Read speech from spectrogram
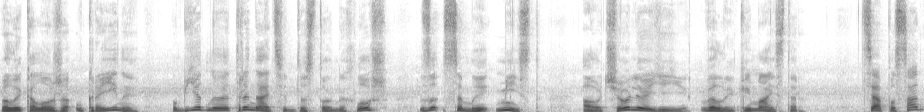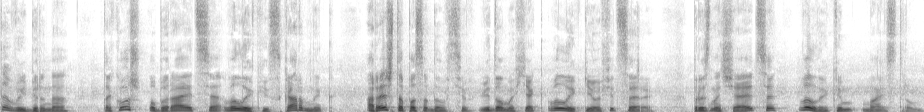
Велика ложа України об'єднує 13 достойних лож з 7 міст, а очолює її великий майстер. Ця посада вибірна. Також обирається великий скарбник, а решта посадовців, відомих як великі офіцери, призначаються великим майстром.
